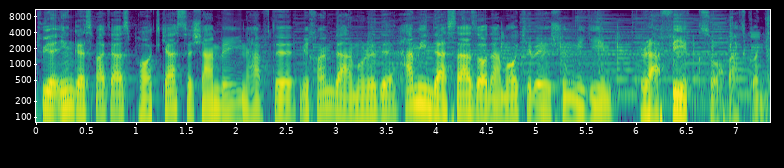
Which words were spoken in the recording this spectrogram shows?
توی این قسمت از پادکست شنبه این هفته می‌خوایم در مورد همین دسته از آدما که بهشون میگیم رفیق صحبت کنیم.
